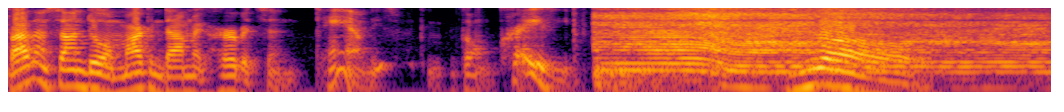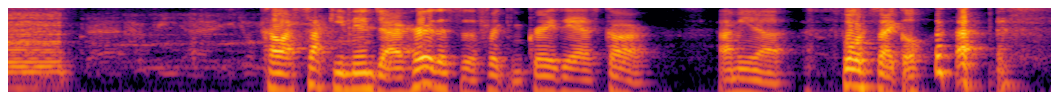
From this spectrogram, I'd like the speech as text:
Father and son duo Mark and Dominic Herbertson. Damn, these going crazy. Whoa. Kawasaki Ninja. I heard this is a freaking crazy ass car. I mean, uh, motorcycle.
